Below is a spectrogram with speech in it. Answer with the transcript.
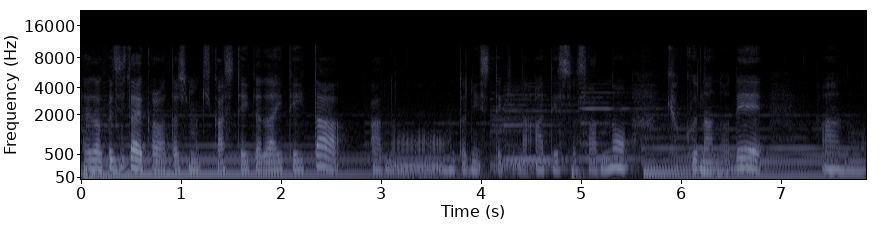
大学時代から私も聴かせていただいていたあの本当に素敵なアーティストさんの曲なのであの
